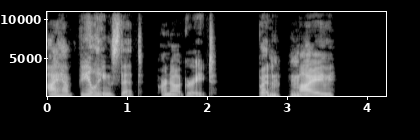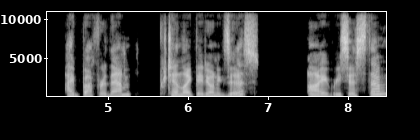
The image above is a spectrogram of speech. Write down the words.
i have feelings that are not great but Mhm. I I buffer them, pretend like they don't exist. I resist them.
